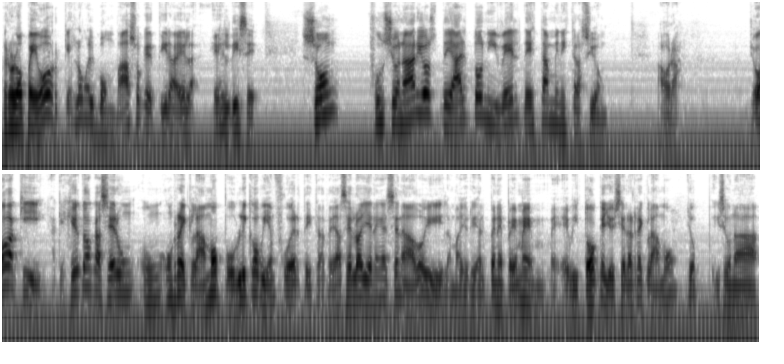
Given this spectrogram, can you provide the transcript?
Pero lo peor, que es lo, el bombazo que tira él, es él dice, son funcionarios de alto nivel de esta administración. Ahora, yo aquí, aquí es que yo tengo que hacer un, reclamo público bien fuerte y traté de hacerlo ayer en el Senado y la mayoría del PNP me, evitó que yo hiciera el reclamo. Yo hice una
